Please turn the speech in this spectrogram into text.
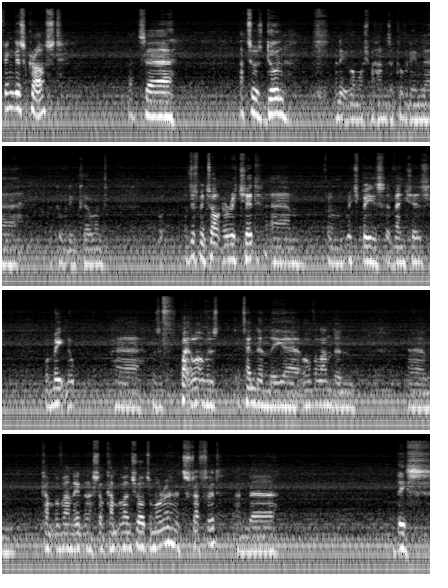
Fingers crossed. That's uh, that's us done. I need to go and wash my hands. Are covered in uh, covered in coolant. But I've just been talking to Richard um, from Rich B's Adventures. We're meeting up. Uh, there's a, quite a lot of us attending the uh, Overland and um, campervan international campervan show tomorrow at Stratford, and uh, this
